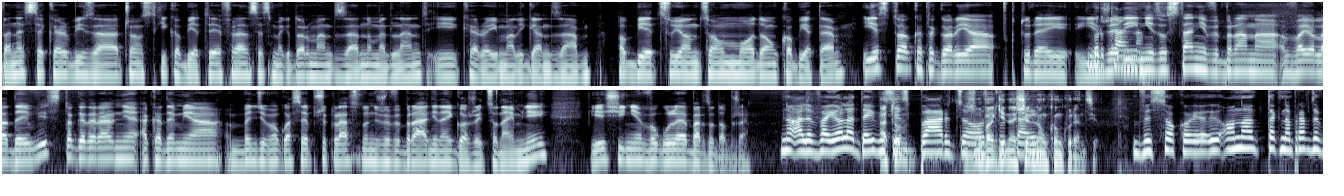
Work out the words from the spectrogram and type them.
Vanessa Kirby za Cząstki Kobiety, Frances McDormand za Nomadland i Carey Mulligan za Obiecującą Młodą Kobietę. Jest to kategoria, w której jeżeli Brutalna. nie zostanie wybrana Viola Davis, to generalnie Akademia będzie mogła sobie przyklasnąć, że wybrała nie najgorzej co najmniej, jeśli nie w ogóle bardzo dobrze. No ale Viola A Davis to jest bardzo Z uwagi na silną konkurencję. wysoko. Ona tak naprawdę w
